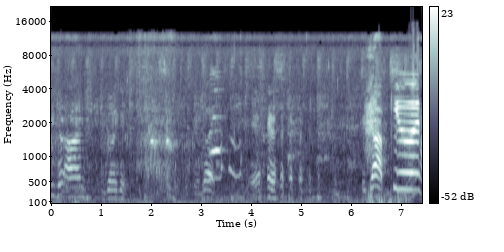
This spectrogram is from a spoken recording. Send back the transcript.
Use your arms. and Go like this. Okay, good. Yeah. Good job. Cute.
